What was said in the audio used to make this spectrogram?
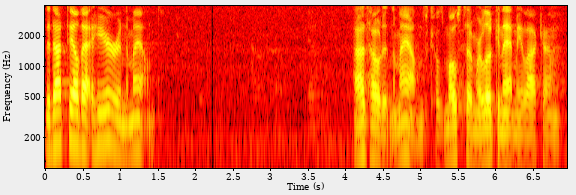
Did I tell that here in the mountains? I told it in the mountains because most of them are looking at me like I'm.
